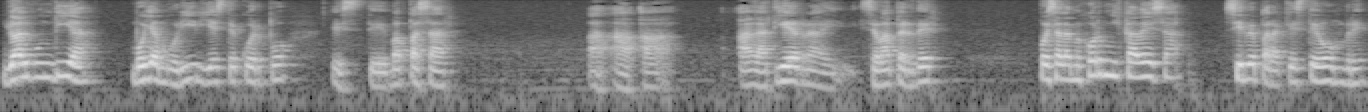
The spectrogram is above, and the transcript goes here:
yo algún día voy a morir y este cuerpo este, va a pasar a, a la tierra y se va a perder. Pues a lo mejor mi cabeza sirve para que este hombre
